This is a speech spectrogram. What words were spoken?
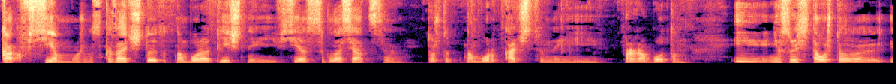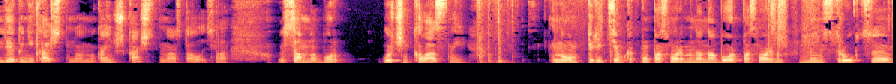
как всем можно сказать, что этот набор отличный, и все согласятся, то, что этот набор качественный и проработан. И не в смысле того, что Лего некачественно, ну, конечно, качественно осталось, а сам набор очень классный. Но перед тем, как мы посмотрим на набор, посмотрим на инструкцию.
